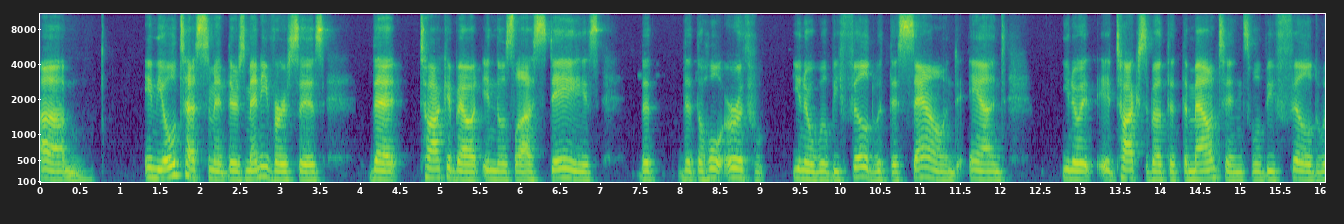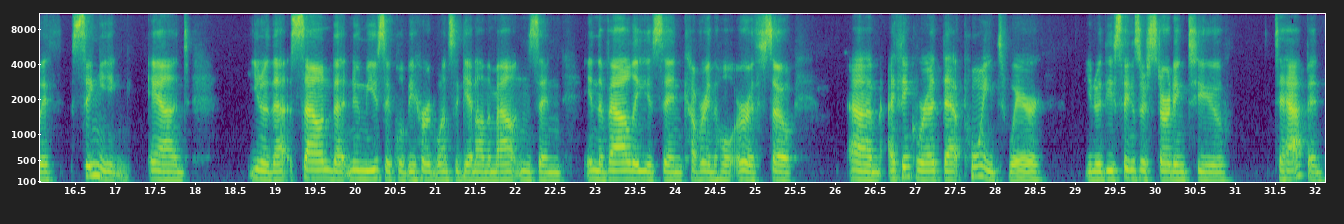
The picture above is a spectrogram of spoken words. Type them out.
Um, in the old testament there's many verses that talk about in those last days that that the whole earth you know will be filled with this sound and you know, it, it talks about that the mountains will be filled with singing and, you know, that sound, that new music will be heard once again on the mountains and in the valleys and covering the whole earth. So um, I think we're at that point where, you know, these things are starting to to happen.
